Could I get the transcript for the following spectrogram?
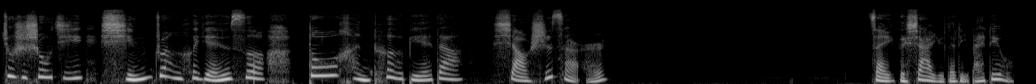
就是收集形状和颜色都很特别的小石子儿。在一个下雨的礼拜六，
